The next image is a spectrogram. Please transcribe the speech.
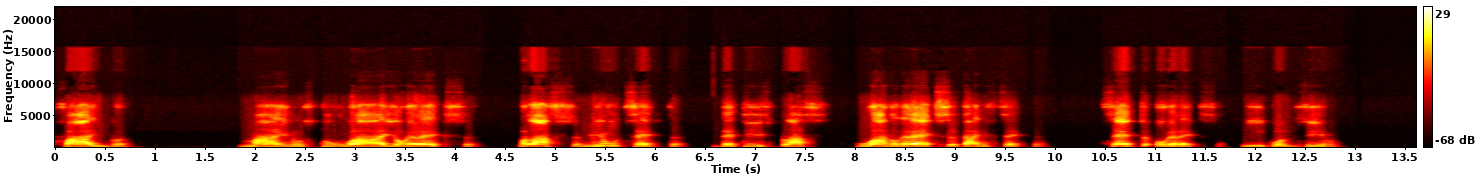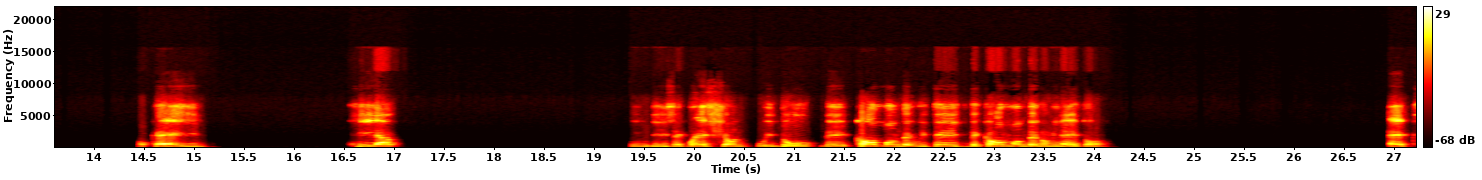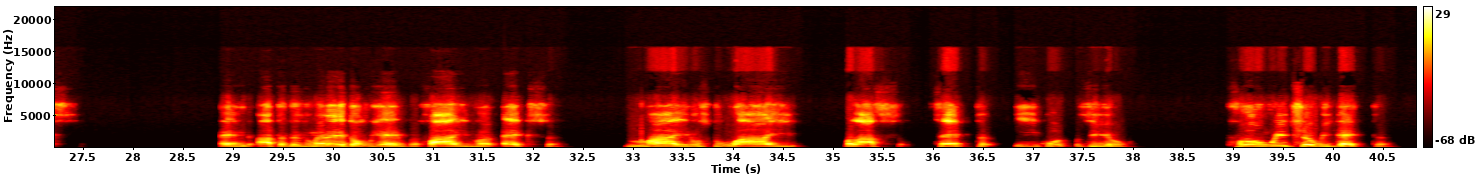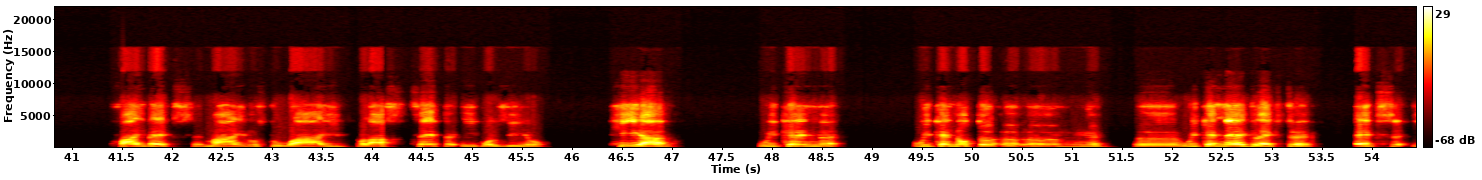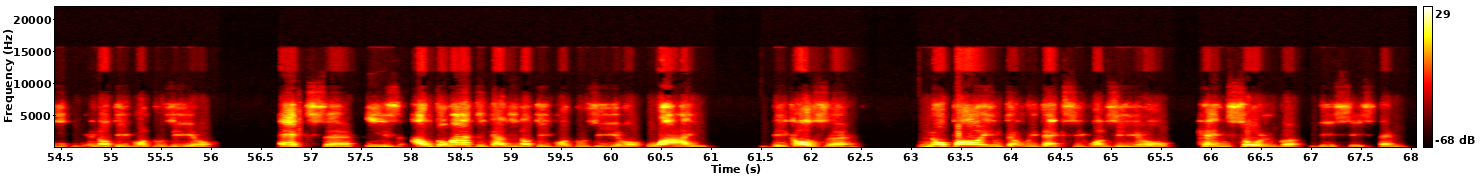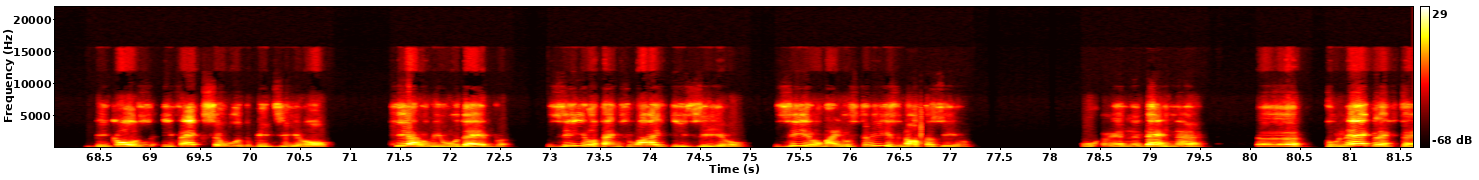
5 minus 2y over x plus mu z, that is plus 1 over x times z, z over x equals 0. Okay? Here, in this equation, we do the common, we take the common denominator, x, and at the numerator we have 5x minus 2y plus z equal 0, from which we get 5x minus 2y plus z equals 0. Here we can we cannot uh, um, uh, we can neglect x not equal to 0 x is automatically not equal to 0 why? Because no point with x equals 0 can solve this system. Because if x would be 0 here we would have 0 times y is 0 0 minus 3 is not a 0. And then uh, to neglect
